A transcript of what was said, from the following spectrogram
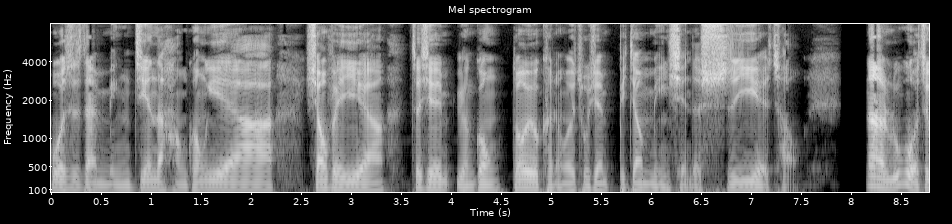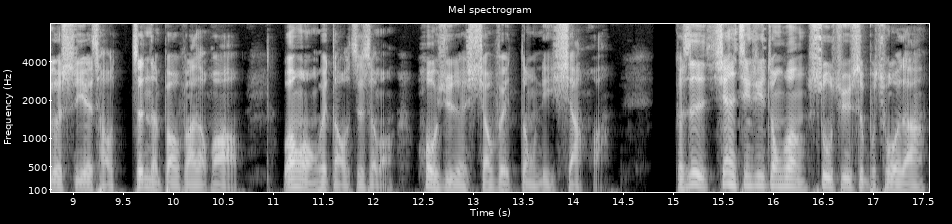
或者是在民间的航空业啊、消费业啊，这些员工都有可能会出现比较明显的失业潮。那如果这个失业潮真的爆发的话，往往会导致什么？后续的消费动力下滑。可是现在经济状况数据是不错的啊，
